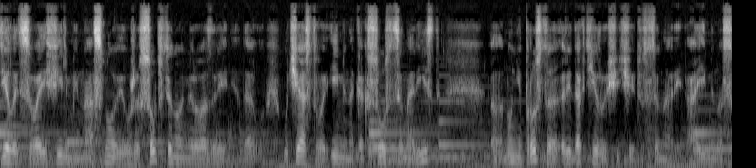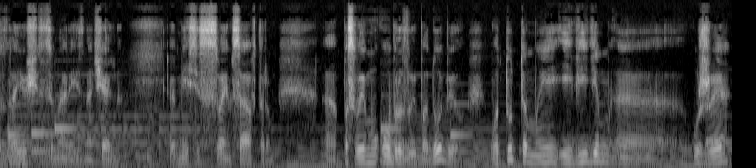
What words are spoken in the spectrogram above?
делать свои фильмы на основе уже собственного мировоззрения, да, участвуя именно как со-сценарист, э, ну не просто редактирующий чей-то сценарий, а именно создающий сценарий изначально вместе со своим соавтором э, по своему образу и подобию, вот тут-то мы и видим э, уже,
